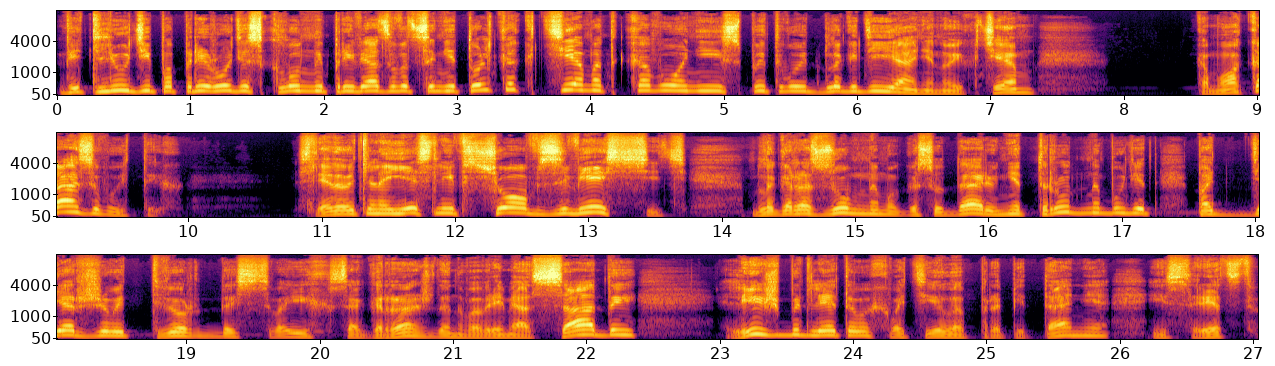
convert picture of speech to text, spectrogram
ведь люди по природе склонны привязываться не только к тем, от кого они испытывают благодеяние, но и к тем, кому оказывают их. Следовательно, если все взвесить, благоразумному государю нетрудно будет поддерживать твердость своих сограждан во время осады, лишь бы для этого хватило пропитания и средств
